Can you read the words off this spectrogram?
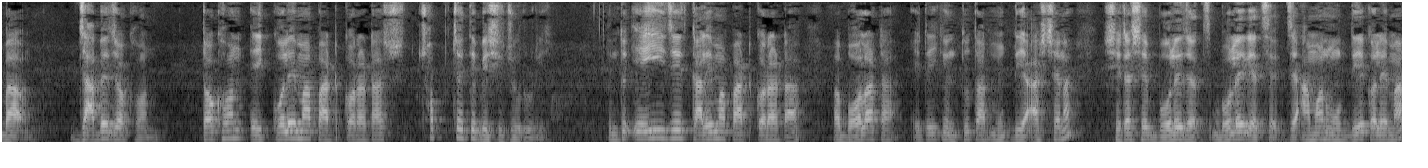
বা যাবে যখন, তখন এই কলেমা পাঠ করাটা সবচাইতে বেশি জরুরি। কিন্তু এই যে কালেমা পাঠ করাটা বা বলাটা, এটাই কিন্তু তার মুখ দিয়ে আসছে না। সেটা সে বলে যাচ্ছে, বলে গেছে যে আমার মুখ দিয়ে কলেমা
